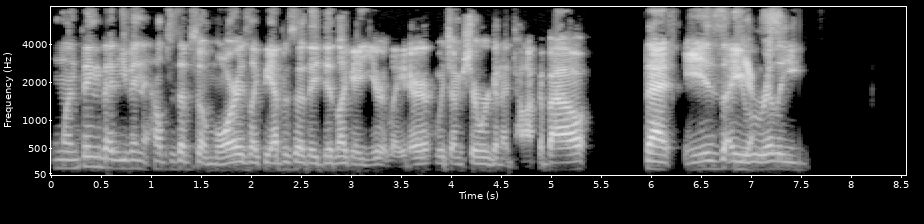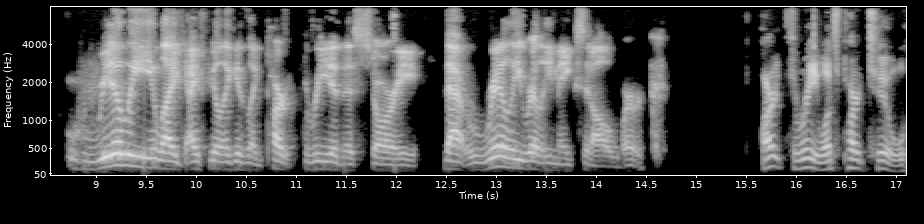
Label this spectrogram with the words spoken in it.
one thing that even helps this episode more is like the episode they did like a year later, which I'm sure we're going to talk about. That is a yes. really, really like I feel like is like part three of this story that really, really makes it all work. Part three. What's part two?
